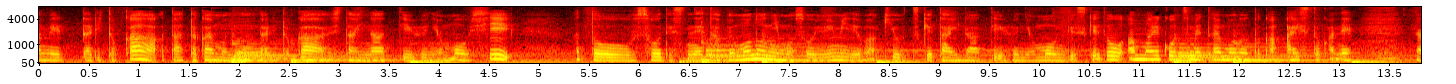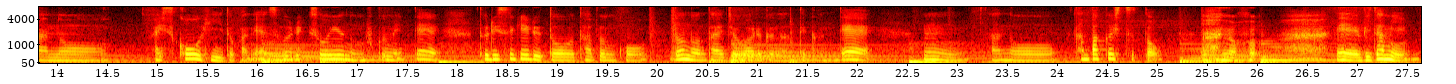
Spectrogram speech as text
温めたりとかあと温かいもの飲んだりとかしたいなっていうふうに思うしあとそうですね食べ物にもそういう意味では気をつけたいなっていうふうに思うんですけどあんまりこう冷たいものとかアイスとかねあのアイスコーヒーとかねそれそういうのも含めて取りすぎると多分こうどんどん体調悪くなってくんで、うん、あのタンパク質と あの、えー、ビタミン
